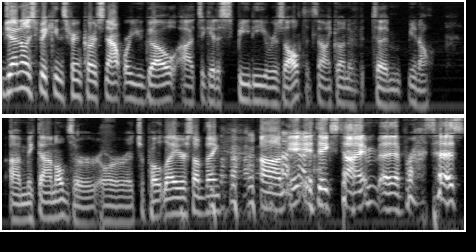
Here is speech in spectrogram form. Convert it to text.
generally speaking, the Supreme Court's not where you go uh, to get a speedy result. It's not like going to, to you know uh, McDonald's or or Chipotle or something. um, it, it, takes time, a process,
